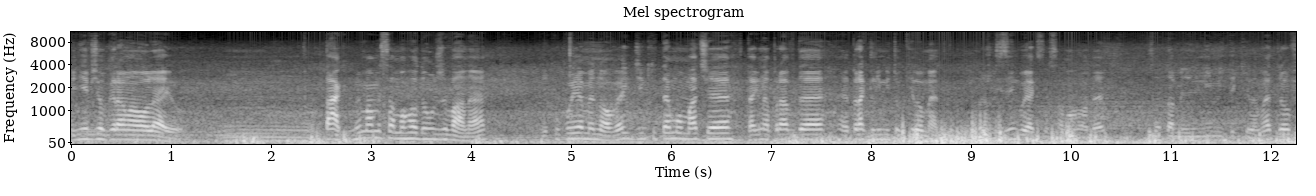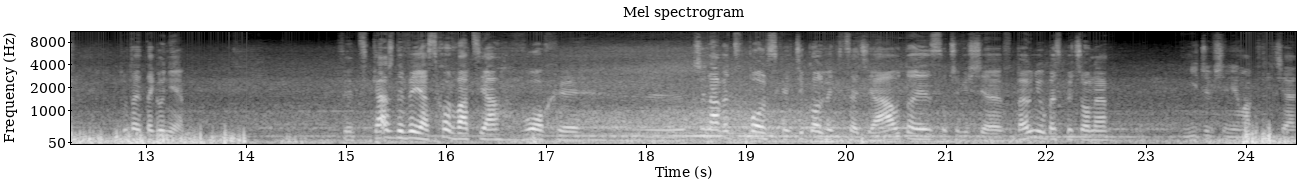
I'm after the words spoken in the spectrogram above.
i nie wziął grama oleju. Mm, tak, my mamy samochody używane, nie kupujemy nowych, dzięki temu macie tak naprawdę e, brak limitu kilometrów. Już w leasingu jak są samochody, są tam limity kilometrów, tutaj tego nie ma. Więc każdy wyjazd, Chorwacja, Włochy, czy nawet w Polskę, gdziekolwiek chcecie, auto jest oczywiście w pełni ubezpieczone, niczym się nie martwicie,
